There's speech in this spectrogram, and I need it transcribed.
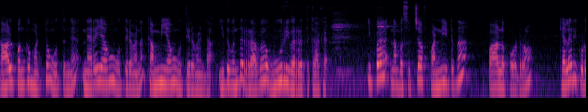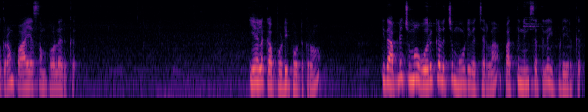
கால் பங்கு மட்டும் ஊற்றுங்க நிறையாவும் ஊற்றிட வேணாம். கம்மியாகவும் ஊற்றிட வேண்டாம். இது வந்து ரவை ஊறி வர்றதுக்காக. இப்போ நம்ம சுவிட்ச் ஆஃப் பண்ணிட்டு தான் பாலை போடுறோம். கிளறி கொடுக்குறோம். பாயசம் போல் இருக்குது ஏலக்காய் பொடி போட்டுக்கிறோம். இதை அப்படியே சும்மா ஒரு கழிச்சு மூடி வச்சிடலாம் பத்து நிமிஷத்தில் இப்படி இருக்குது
